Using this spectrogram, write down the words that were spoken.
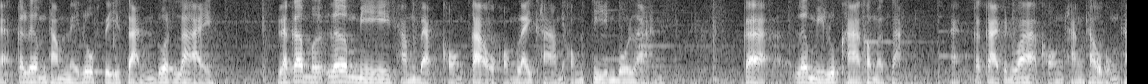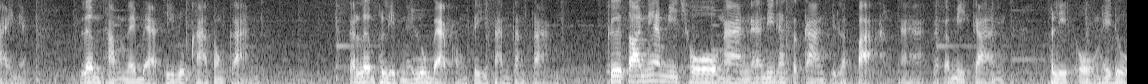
นะก็เริ่มทำในรูปสีสันลวดลาย แล้วก็เริ่มมีทำแบบของเก่าของลายคามของจีนโบราณ ก็เริ่มมีลูกค้าเข้ามาสั่งนะก็กลายเป็นว่าของทางเท่าของไทยเนี่ยเริ่มทำในแบบที่ลูกค้าต้องการ ก็เริ่มผลิตในรูปแบบของสีสันต่างๆ คือตอนนี้มีโชว์งานนะนิทรรศการศิลปะนะฮะแล้วก็มีการผลิตโอ่งให้ดู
